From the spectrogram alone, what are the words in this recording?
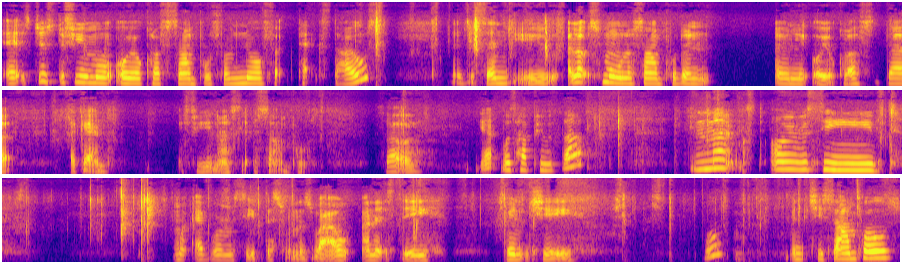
It's just a few more oilcloth samples from Norfolk Textiles. They just send you a lot smaller sample than only oilcloths, but again, a few nice little samples. So, yeah, was happy with that. Next, I received well, everyone received this one as well, and it's the Vinci. Oh, Vinci samples.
